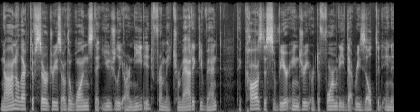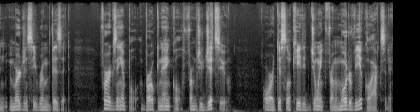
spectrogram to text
Non elective surgeries are the ones that usually are needed from a traumatic event that caused a severe injury or deformity that resulted in an emergency room visit. For example, a broken ankle from jujitsu or a dislocated joint from a motor vehicle accident.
